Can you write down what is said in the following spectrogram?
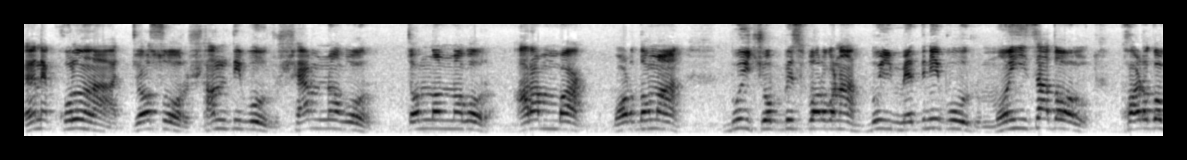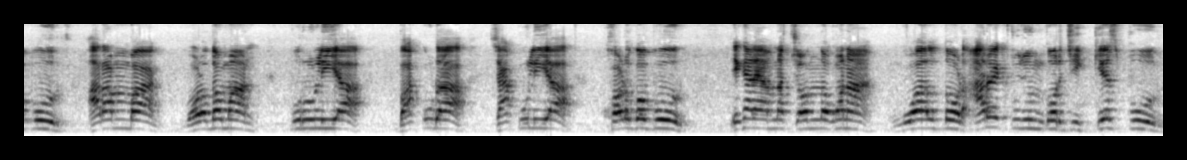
এখানে খুলনা, যশোর, শান্তিপুর, শ্যামনগর, চন্দননগর, আরামবাগ, বর্ধমান, দুই চব্বিশ পরগনা, দুই মেদিনীপুর, মহিষাদল, খড়গপুর, আরামবাগ, বর্ধমান, পুরুলিয়া, বাঁকুড়া, চাকুলিয়া, খড়গপুর এখানে আমরা চন্দ্রকোনা, গোয়ালতোড় আরও একটু জুম করছি। কেশপুর,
